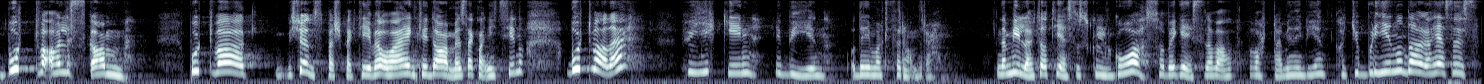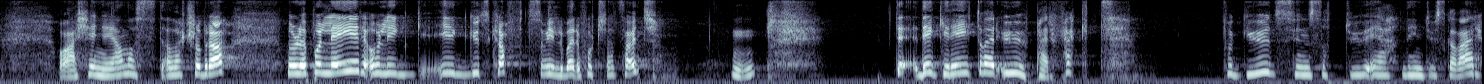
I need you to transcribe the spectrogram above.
Bort var all skam. Bort var kjønnsperspektivet. Og jeg er egentlig dame, så jeg kan ikke si noe. Bort var det. Hun gikk inn i byen, og den ble forandra. De ville ikke at Jesus skulle gå. Så begeistra ble de i den byen. Kan ikke bli noen dager, Jesus? Og jeg kjenner igjen ass. Det hadde vært så bra. Når du er på leir og ligger i Guds kraft, så vil du bare fortsette. sant? Mm. Det, det, er greit å være uperfekt, for Gud syns at du er den du skal være.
